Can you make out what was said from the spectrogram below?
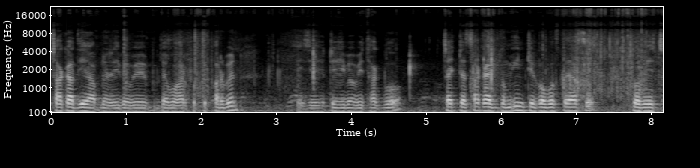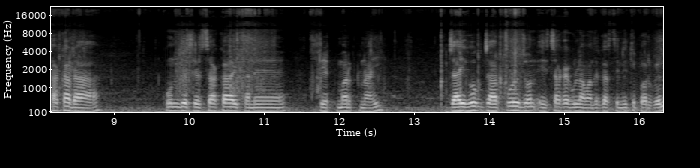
চাকা দিয়ে আপনারা এইভাবে ব্যবহার করতে পারবেন। এই যে এটা এইভাবেই থাকব। চারটা চাকা একদম ইনটেক অবস্থায় আছে। তবে চাকাটা কোন দেশের চাকা এখানে ট্রেডমার্ক নাই। যাই হোক, যার প্রয়োজন এই চাকাগুলো আমাদের কাছ নিতে পারবেন।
